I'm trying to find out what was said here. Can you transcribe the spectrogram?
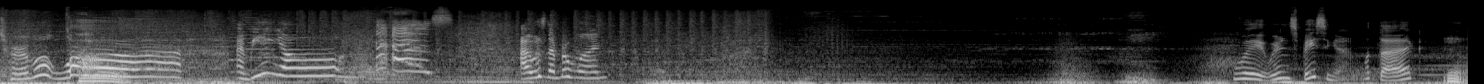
Turbo? Whoa! I'm beating y'all! Yes! I was number one. Wait, we're in space again. What the heck? Yeah.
